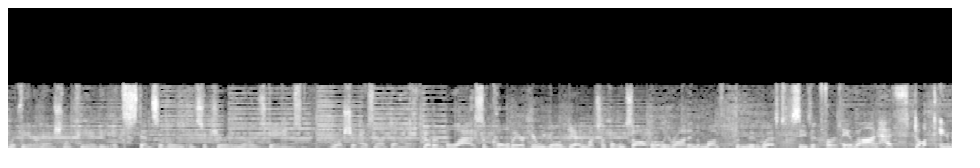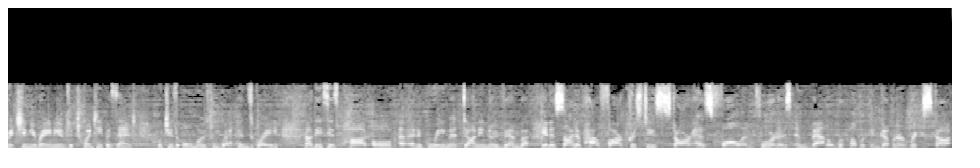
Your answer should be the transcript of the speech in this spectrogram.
with the international community extensively in securing those games. Russia has not done that. Another blast of cold air. Here we go again, much like what we saw earlier on in the month. The Midwest sees it first. Iran has stopped enriching uranium to 20%, which is almost weapons grade. Now, this is part of an agreement done in November. In a sign of how far Christie's star has fallen, Florida's embattled Republican Governor Rick Scott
